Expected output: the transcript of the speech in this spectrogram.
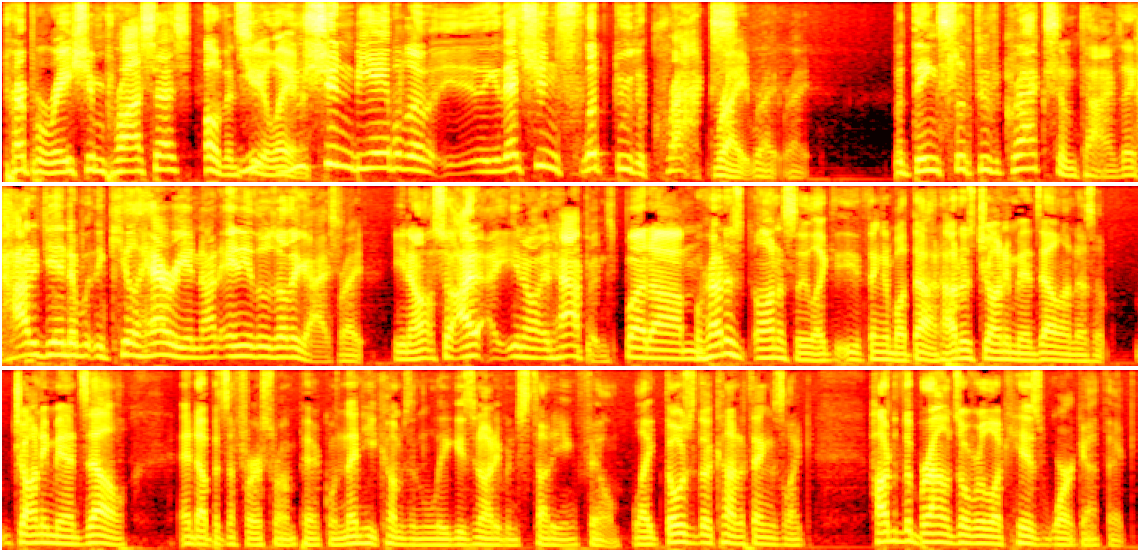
preparation process, Oh, then see you later. You shouldn't be able to. That shouldn't slip through the cracks. right, right, right. But things slip through the cracks sometimes. Like, how did you end up with N'Keal Harry and not any of those other guys? Right. You know, so I, you know, it happens. But um, Or how does honestly, like you think about that? How does Johnny Manziel end as a Johnny Manziel end up as a first round pick when then he comes in the league? He's not even studying film. Like those are the kind of things. Like how did the Browns overlook his work ethic?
